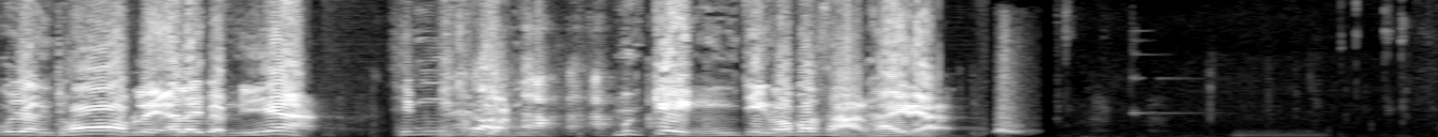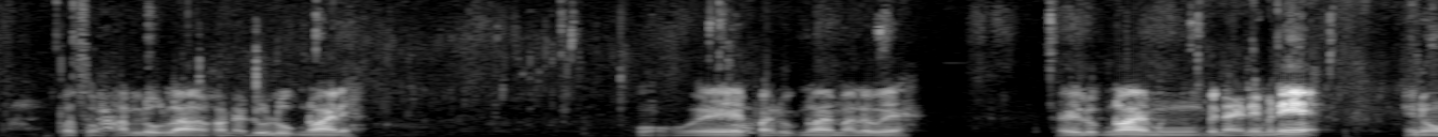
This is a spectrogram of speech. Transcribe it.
กูยังชอบเลยอะไรแบบเนี้ยที่มึงขวน มึงเก่งจริงๆแล้วภาษาไทยเนี่ยอืม ผสมพันธุ์ลูกแล้วขอหน่อยดูลูกน้อยดิโอ้ยปล่อยลูกน้อยมาแล้วเว้ยเฮ้ยลูกน้อยมึงไปไหนเนี่ยมานี่ไอ้หนู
